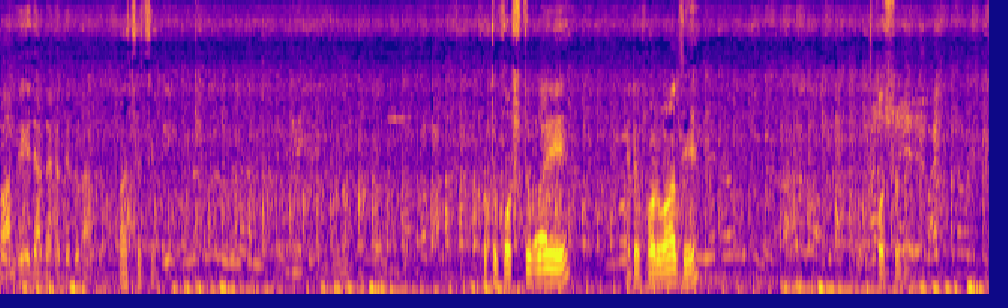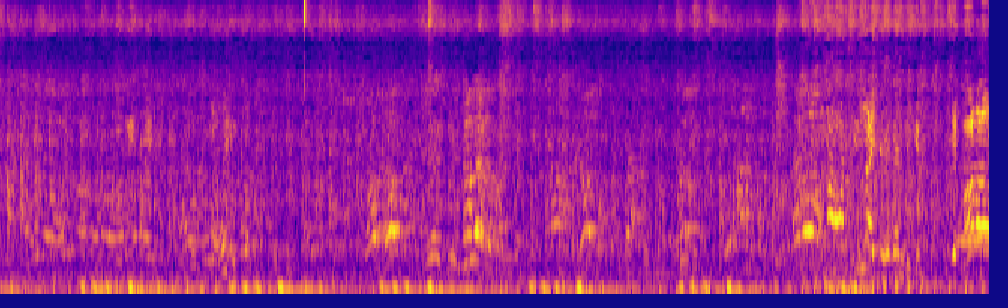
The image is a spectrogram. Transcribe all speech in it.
বান থেকে যা দেখার দেখুন আসবেন না। আচ্ছা আচ্ছা। কত কষ্ট করে একটা ঘর বানাতে কষ্ট লাগে। আমার চিল লাগছে এখান থেকে যে বাড়াও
